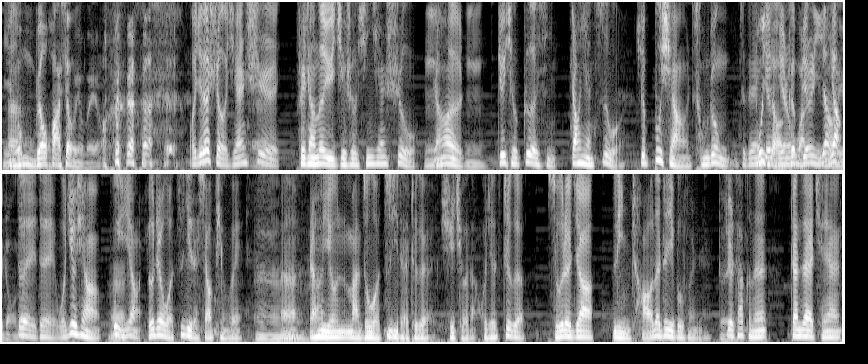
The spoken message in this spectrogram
你的目标画像有没有？我觉得首先是非常乐于接受新鲜事物，然后嗯，追求个性，彰显自我，就不想从众这个不想跟别人一一样那种对对，我就想不一样，有点我自己的小品味，嗯。嗯，然后有满足我自己的这个需求的。我觉得这个所谓的叫领潮的这一部分人，对。就是他可能站在前沿，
